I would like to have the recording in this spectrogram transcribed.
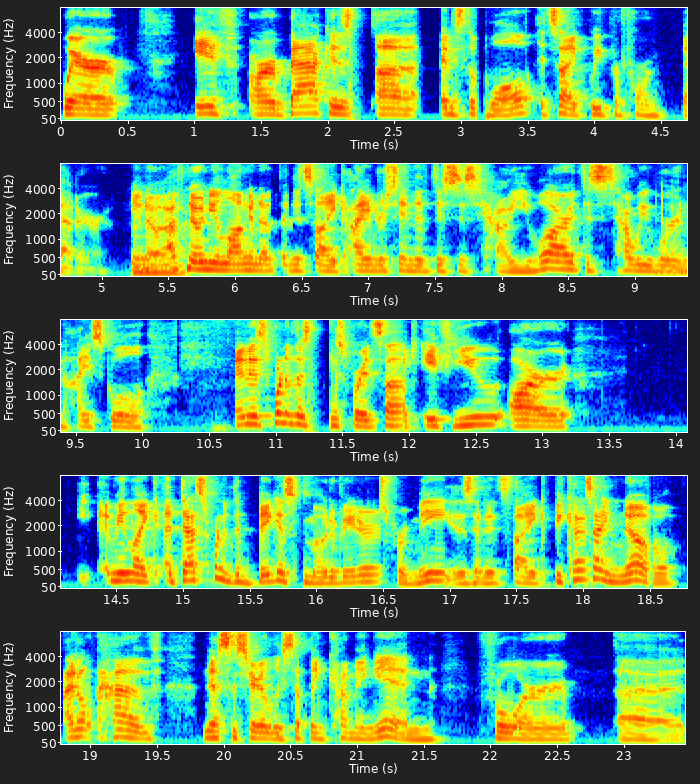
where if our back is uh, against the wall, it's like we perform better. You know, mm-hmm. I've known you long enough that it's like I understand that this is how you are. This is how we were yeah. in high school, and it's one of those things where it's like if you are. I mean, like that's one of the biggest motivators for me is that it's like because I know I don't have necessarily something coming in for uh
